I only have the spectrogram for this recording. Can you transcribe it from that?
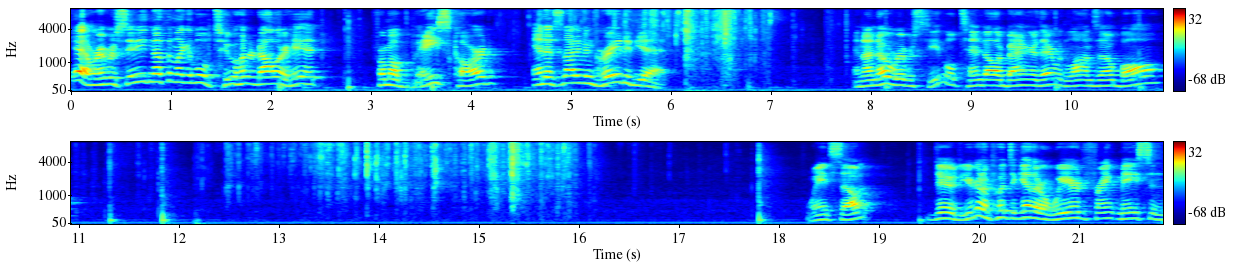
Yeah, River City, nothing like a little $200 hit from a base card, and it's not even graded yet. And I know River City, little $10 banger there with Lonzo Ball. Wayne Selden. Dude, you're going to put together a weird Frank Mason.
